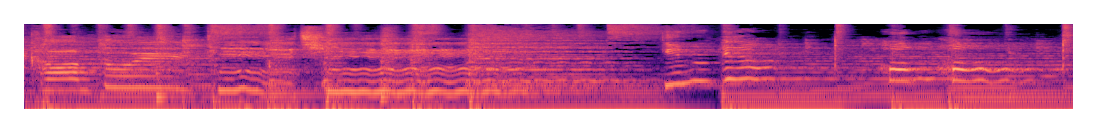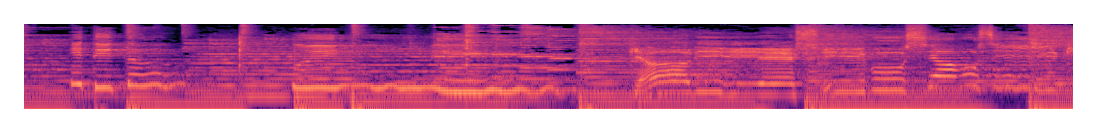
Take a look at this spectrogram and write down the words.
空对天星。今夜风雨一直到为暝。惊你的随无消息去。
